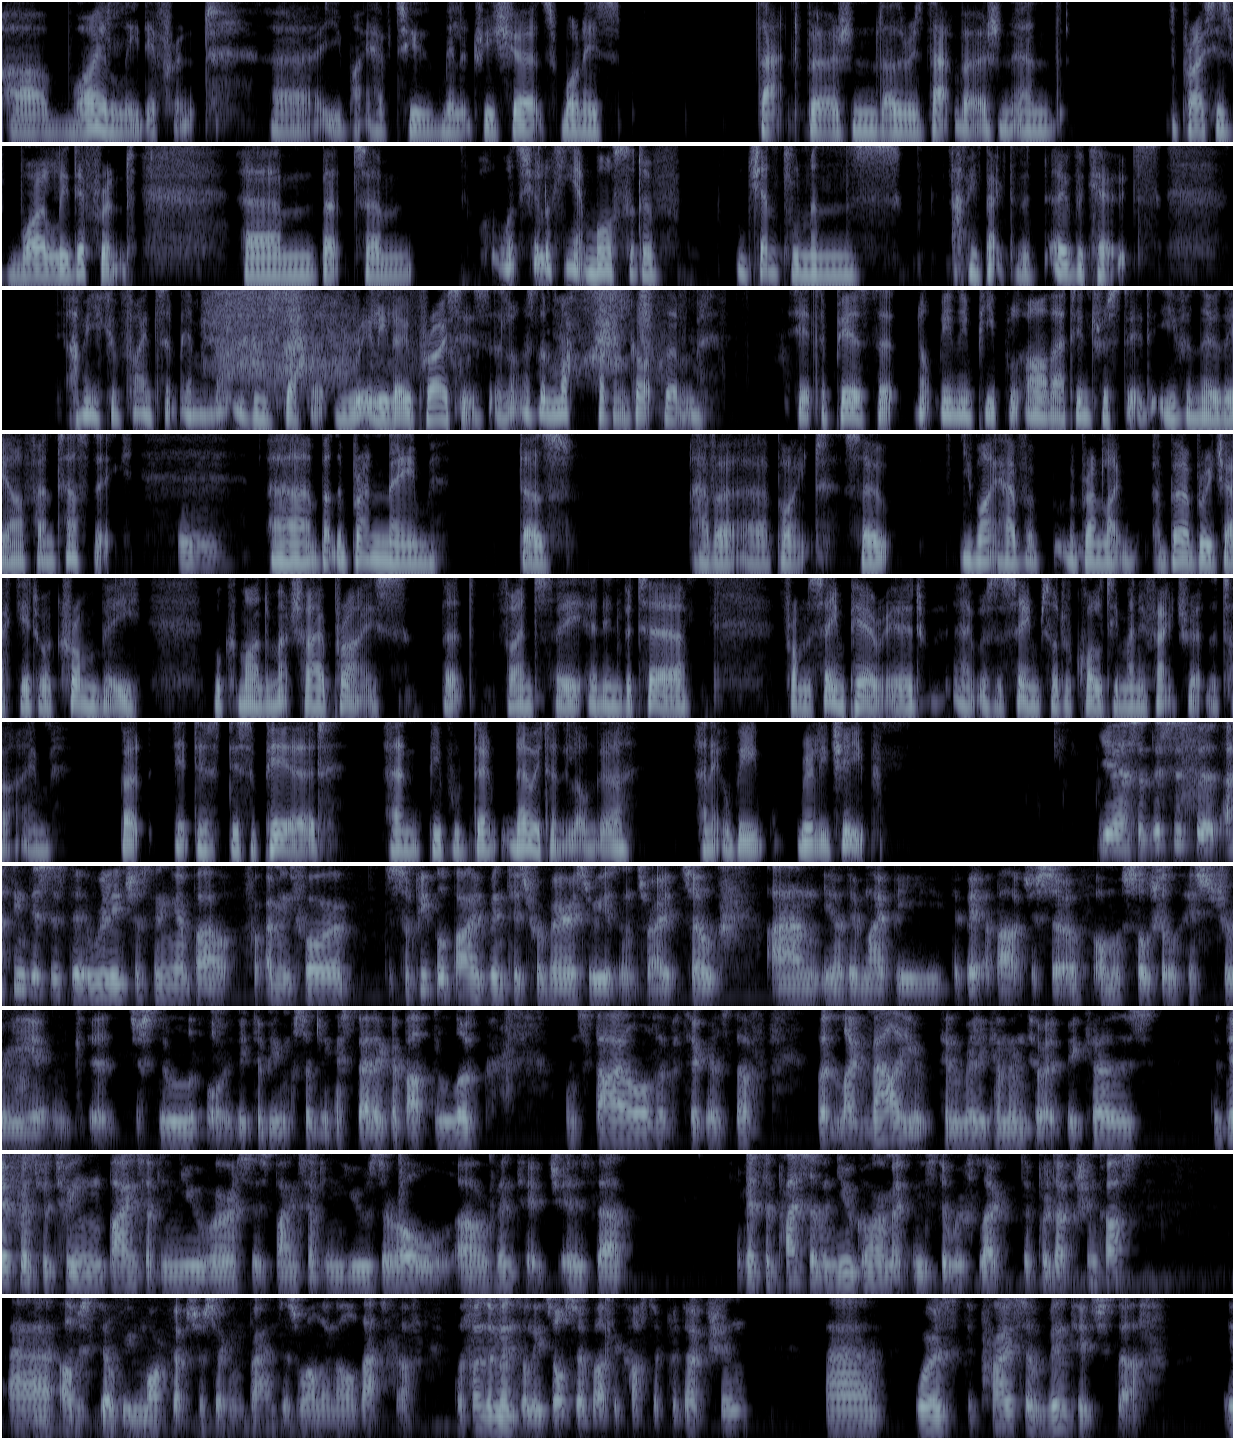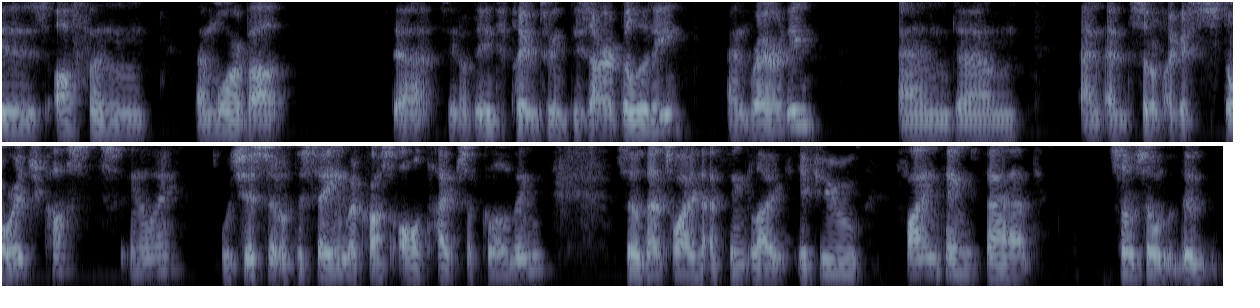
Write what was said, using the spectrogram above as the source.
are wildly different. Uh, you might have two military shirts. One is that version, the other is that version, and the price is wildly different. Um, but um, once you're looking at more sort of gentlemen's, I mean, back to the overcoats, I mean, you can find some amazing stuff at really low prices. As long as the moths haven't got them, it appears that not many people are that interested, even though they are fantastic. Mm. Uh, but the brand name does have a, a point. So you might have a, a, brand like a Burberry jacket or a Crombie will command a much higher price, but find, say, an Invertere from the same period, it was the same sort of quality manufacturer at the time, but it just disappeared and people don't know it any longer, and it will be really cheap. Yeah, so this is the. I think this is the really interesting about. For, I mean, for so people buy vintage for various reasons, right? So, um, you know, there might be the bit about just sort of almost social history and uh, just the, or there could be something aesthetic about the look and style of the particular stuff. But like value can really come into it because the difference between buying something new versus buying something used or old or vintage is that I guess the price of a new garment needs to reflect the production cost Uh, obviously, there'll be markups for certain brands as well and all that stuff. But fundamentally, it's also about the cost of production. Uh, whereas the price of vintage stuff is often uh, more about the, you know the interplay between desirability and rarity, and um, and and sort of I guess storage costs in a way, which is sort of the same across all types of clothing. So that's why I think like if you find things that so so the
